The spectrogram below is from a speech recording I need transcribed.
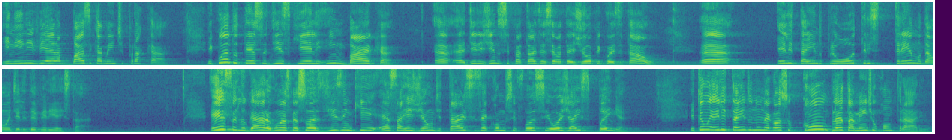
e Nínive era basicamente para cá. E quando o texto diz que ele embarca, uh, uh, dirigindo-se para trás, desceu até Jope e coisa e tal, uh, ele está indo para o outro extremo da onde ele deveria estar. Esse lugar, algumas pessoas dizem que essa região de Tarsis é como se fosse hoje a Espanha. Então ele está indo num negócio completamente o contrário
